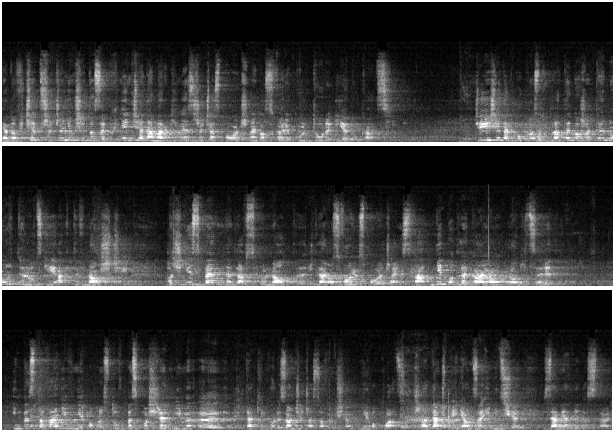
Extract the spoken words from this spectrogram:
Mianowicie przyczynił się do zepchnięcia na margines życia społecznego sfery kultury i edukacji. Dzieje się tak po prostu dlatego, że te nurty ludzkiej aktywności, choć niezbędne dla wspólnoty i dla rozwoju społeczeństwa, nie podlegają logice rynku. Inwestowanie w nie po prostu w bezpośrednim y, takim horyzoncie czasowym się nie opłaca. Trzeba dać pieniądze i nic się w zamian nie dostaje.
